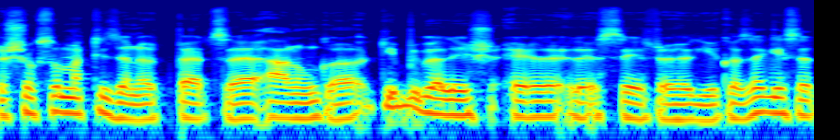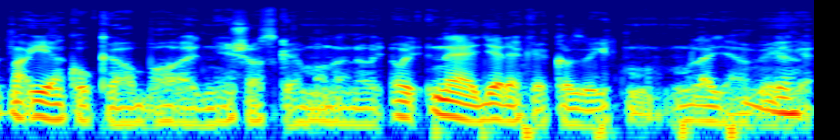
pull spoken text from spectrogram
sokszor már 15 perce állunk a Tibivel, és szétröhögjük az egészet. Na, ilyenkor kell abba hagyni, és azt kell mondani, hogy, hogy ne gyerekek, az itt legyen vége.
